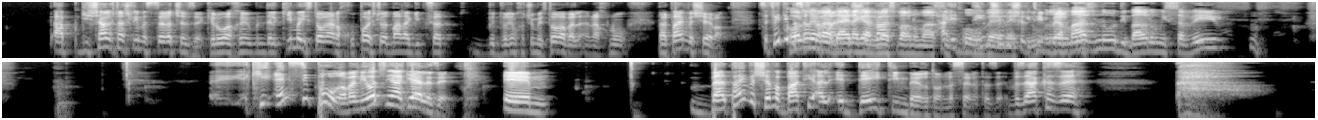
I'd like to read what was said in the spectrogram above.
הפגישה הראשונה שלי עם הסרט של זה כאילו אנחנו מדלקים בהיסטוריה אנחנו פה יש לי עוד מה להגיד קצת בדברים חשובים בהיסטוריה אבל אנחנו ב-2007 צפיתי כל בסרט זה ועדיין 2007, אגב לא הסברנו מה הסיפור באמת כאילו. רמזנו דיברנו מסביב כי אין סיפור אבל אני עוד שנייה אגיע לזה. אמ, ב-2007 באתי על עדי טים ברטון לסרט הזה וזה היה כזה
